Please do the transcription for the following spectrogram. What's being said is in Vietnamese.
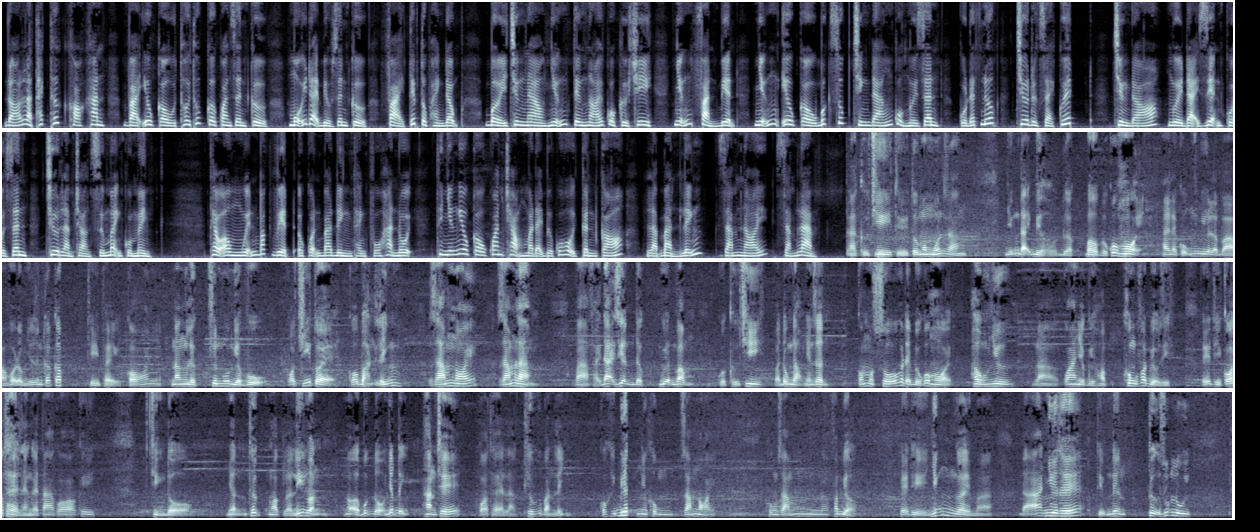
Đó là thách thức khó khăn và yêu cầu thôi thúc cơ quan dân cử, mỗi đại biểu dân cử phải tiếp tục hành động, bởi chừng nào những tiếng nói của cử tri, những phản biện, những yêu cầu bức xúc chính đáng của người dân, của đất nước chưa được giải quyết, chừng đó người đại diện của dân chưa làm tròn sứ mệnh của mình. Theo ông Nguyễn Bắc Việt ở quận Ba Đình, thành phố Hà Nội, thì những yêu cầu quan trọng mà đại biểu Quốc hội cần có là bản lĩnh, dám nói, dám làm. Là cử tri thì tôi mong muốn rằng những đại biểu được bầu vào Quốc hội hay là cũng như là vào Hội đồng nhân dân các cấp thì phải có năng lực chuyên môn nghiệp vụ, có trí tuệ, có bản lĩnh, dám nói, dám làm và phải đại diện được nguyện vọng của cử tri và đông đảo nhân dân. Có một số các đại biểu Quốc hội hầu như là qua nhiều kỳ họp không có phát biểu gì. Thế thì có thể là người ta có cái trình độ nhận thức hoặc là lý luận nó ở mức độ nhất định hạn chế, có thể là thiếu cái bản lĩnh, có khi biết nhưng không dám nói không dám phát biểu. Thế thì những người mà đã như thế thì cũng nên tự rút lui,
